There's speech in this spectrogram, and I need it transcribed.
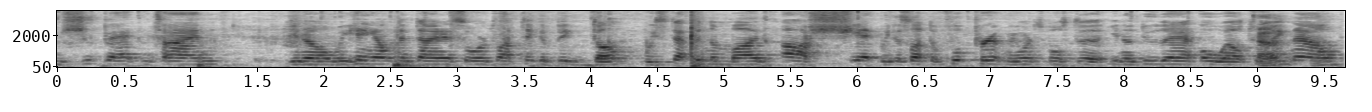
We shoot back in time. You know, we hang out with the dinosaurs. We have to take a big dump. We step in the mud. Oh shit! We just left a footprint. We weren't supposed to, you know, do that. Oh well, too late now.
